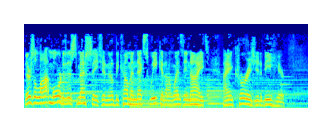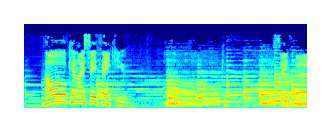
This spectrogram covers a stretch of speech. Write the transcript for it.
there's a lot more to this message, and it'll be coming next week and on Wednesday nights. I encourage you to be here. How can I say thank you? How can I say thank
